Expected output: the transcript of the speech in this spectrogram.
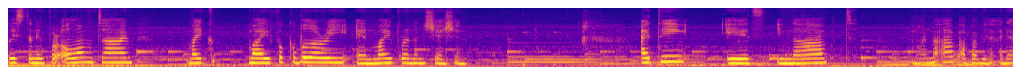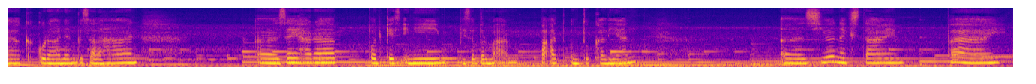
listening for a long time, my my vocabulary and my pronunciation. I think it's enough. Mohon maaf apabila ada kekurangan dan kesalahan. Uh, saya harap podcast ini bisa bermanfaat untuk kalian. Uh, see you next time. Bye.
